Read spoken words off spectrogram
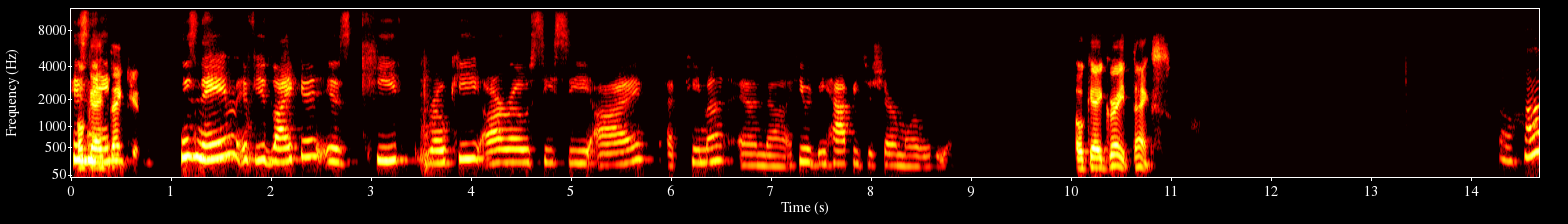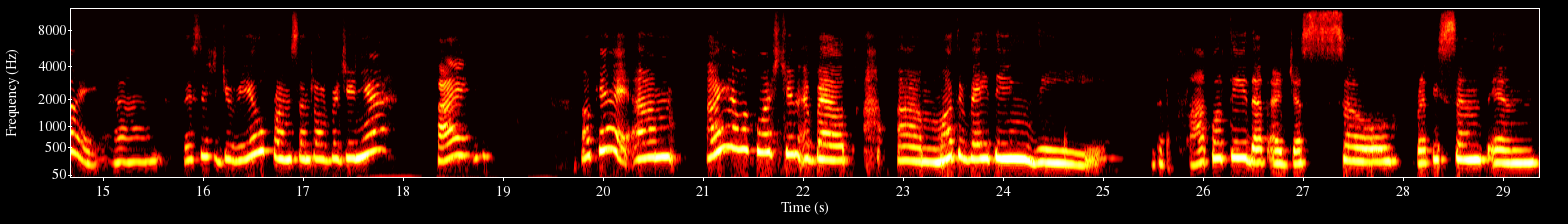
His okay, name, thank you. His name, if you'd like it, is Keith Rocci, R-O-C-C-I at Pima, and uh, he would be happy to share more with you. Okay, great, thanks. Oh, hi, um, this is Juville from Central Virginia. Hi. Okay, um, I have a question about um, motivating the the faculty that are just so reticent and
